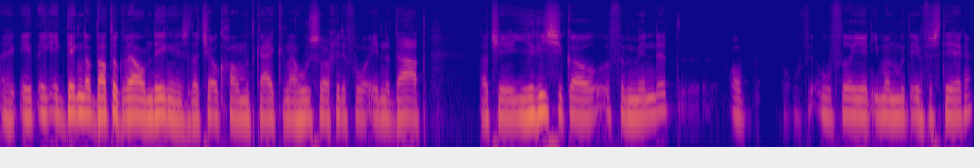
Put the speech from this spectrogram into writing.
ik, ik, ik denk dat dat ook wel een ding is. Dat je ook gewoon moet kijken naar hoe zorg je ervoor inderdaad dat je je risico vermindert op hoeveel, je in iemand moet investeren.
